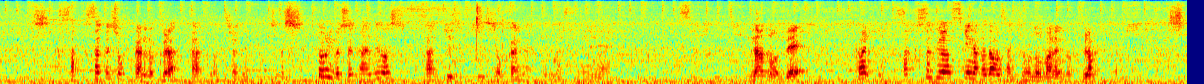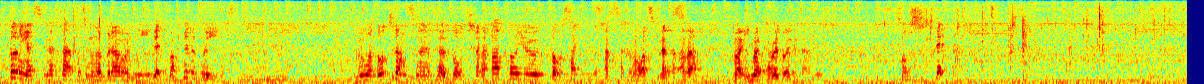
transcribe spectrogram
サクサク食感のクラッカーとは違ってちょっとしっとりとした感じの生地生地食感になっていますね。なのでサクサクが好きな方は先ほどまでのクラッカー。しっとりが好きな方はこちらのブラウニーで分けるといいですね自分はどちらも好きなんですがどちらかというとさっきのサクサクの方が好きだったかなまあ今食べといてなんです。そして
